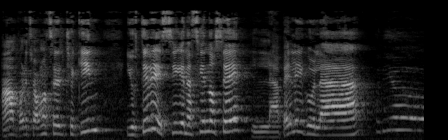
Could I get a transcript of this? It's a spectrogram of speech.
Ah, por eso vamos a hacer el check-in y ustedes siguen haciéndose la película. Adiós.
